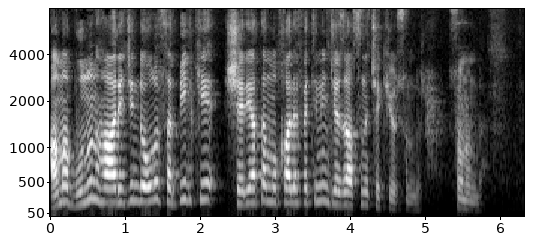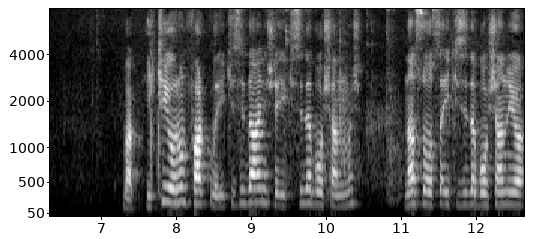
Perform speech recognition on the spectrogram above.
Ama bunun haricinde olursa bil ki şeriata muhalefetinin cezasını çekiyorsundur sonunda. Bak iki yorum farklı. İkisi de aynı şey. İkisi de boşanmış. Nasıl olsa ikisi de boşanıyor.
